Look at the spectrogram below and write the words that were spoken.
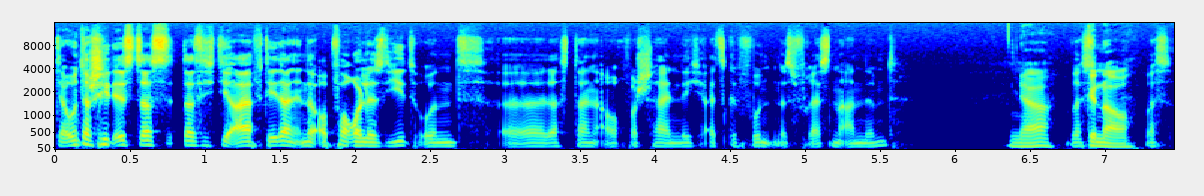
Der Unterschied ist, dass, dass sich die AfD dann in der Opferrolle sieht und äh, das dann auch wahrscheinlich als gefundenes Fressen annimmt. Ja, was, genau. Was,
